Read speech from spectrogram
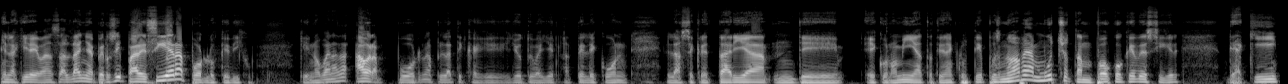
en la gira de Iván Saldaña, pero sí, pareciera por lo que dijo, que no van a dar. Ahora, por una plática que yo tuve ayer en la tele con la secretaria de Economía, Tatiana Cloutier, pues no habrá mucho tampoco que decir de aquí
